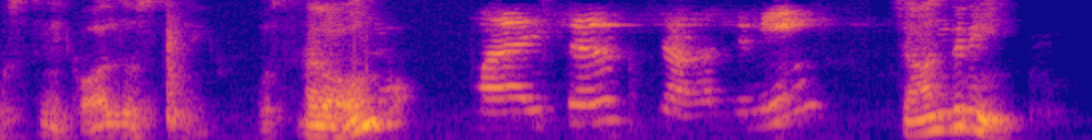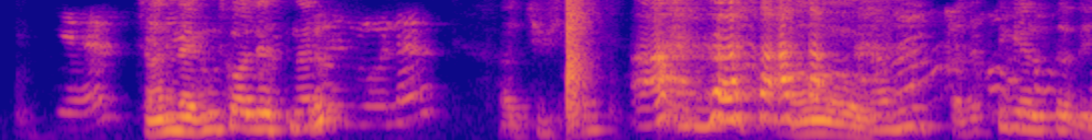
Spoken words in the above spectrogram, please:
వస్తున్నాయి కాల్స్ వస్తున్నాయి హలో. చాందిని Yes. చాందిని ఎక్కడి నుంచి కాల్ చేస్తున్నారు? చూసినా? Oh. కరెక్ట్గా వెళ్తుంది.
